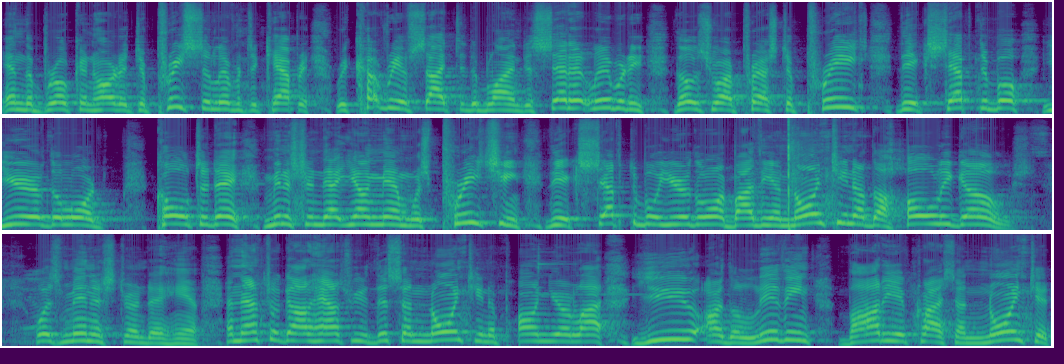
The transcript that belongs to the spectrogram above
and the brokenhearted, to preach deliverance to captive, recovery of sight to the blind, to set at liberty those who are oppressed, to preach the acceptable year of the Lord. Cole today, that young man, was preaching the acceptable year of the Lord by the anointing of the Holy Ghost was ministering to him. And that's what God has for you this anointing upon your life. You are the living body of Christ, anointed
